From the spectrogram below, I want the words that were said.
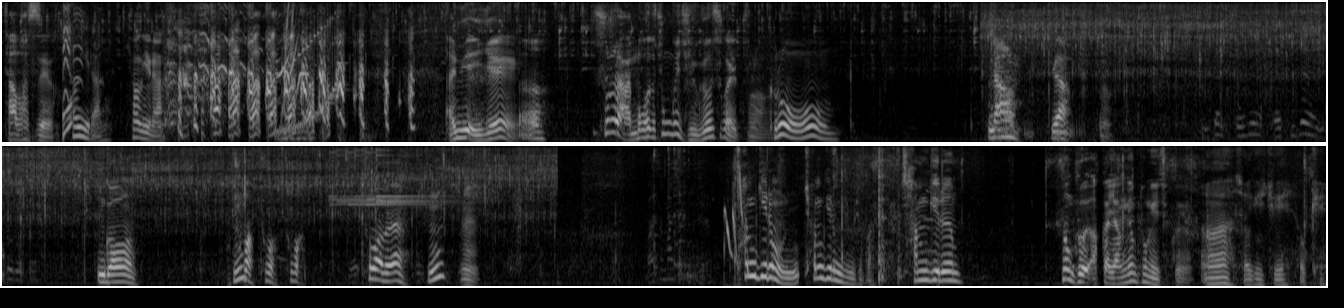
잡았어요. 형이랑. 형이랑. 아니 근데 이게 어, 술을 안 먹어도 충분히 즐거울 수가 있구나. 그럼. 야, 야. 이거 초밥, 초밥, 초밥. 초밥에, 응? 응. 참기름, 참기름 좀 줘봐. 참기름. 형 그 아까 양념통에 있을 거예요. 아 저기 뒤에 오케이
